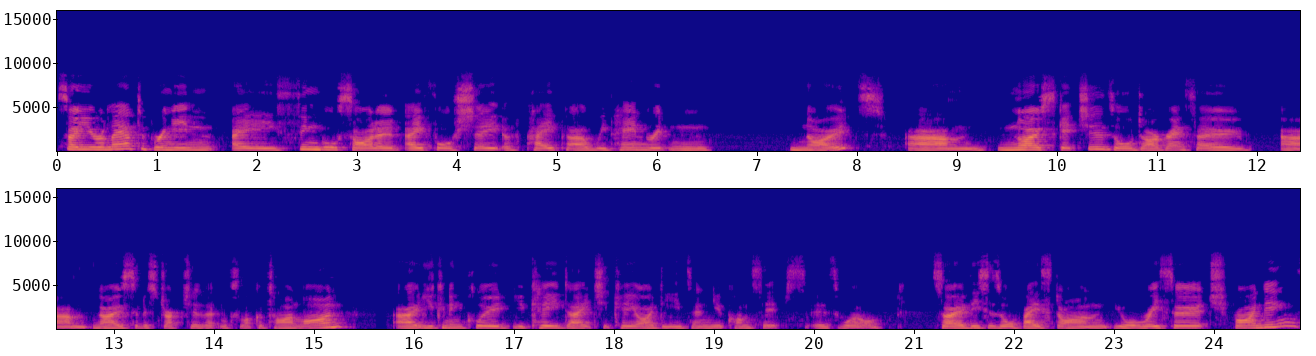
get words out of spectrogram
So you're allowed to bring in a single-sided A4 sheet of paper with handwritten notes, um, no sketches or diagrams, so um, no sort of structure that looks like a timeline. Uh, you can include your key dates, your key ideas, and your concepts as well. So this is all based on your research findings,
